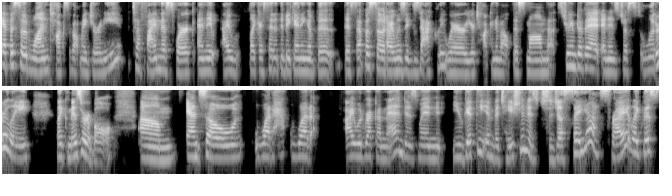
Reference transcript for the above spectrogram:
episode one talks about my journey to find this work and it i like i said at the beginning of the this episode i was exactly where you're talking about this mom that's dreamed of it and is just literally like miserable um, and so what what I would recommend is when you get the invitation is to just say yes, right? Like this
